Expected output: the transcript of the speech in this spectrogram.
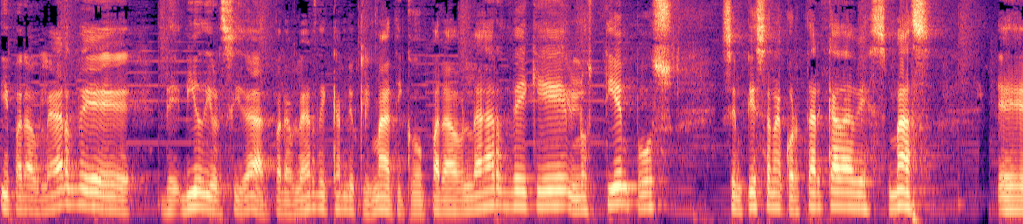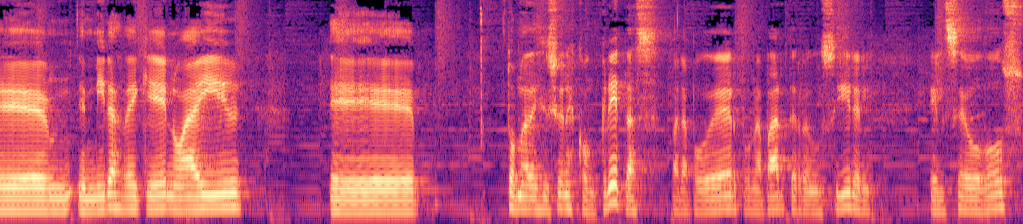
y para hablar de, de, biodiversidad, para hablar de cambio climático, para hablar de que los tiempos se empiezan a cortar cada vez más eh, en miras de que no hay eh, toma de decisiones concretas para poder, por una parte, reducir el, CO2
